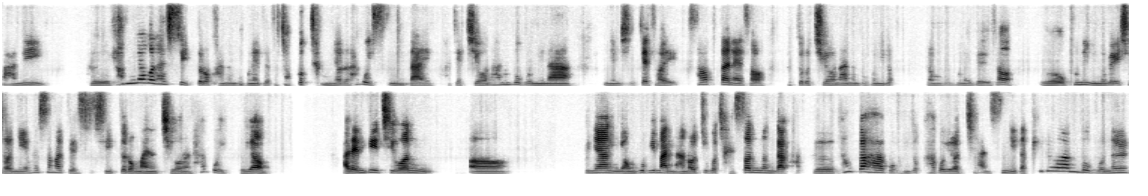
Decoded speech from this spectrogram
많이 그 협력을 할 수 있도록 하는 부분에 대해서 적극 장려를 하고 있습니다. 과제 지원하는 부분이나 아니면 실제 저희 사업단에서 별도로 지원하는 부분 이런, 이런 부분에 대해서 그 오픈 이노베이션이 활성화될 수 있도록 많은 지원을 하고 있고요. R&D 지원 어, 그냥 연구비만 나눠주고 잘 썼는가 가- 그 평가하고 감독하고 이렇지 않습니다. 필요한 부분을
